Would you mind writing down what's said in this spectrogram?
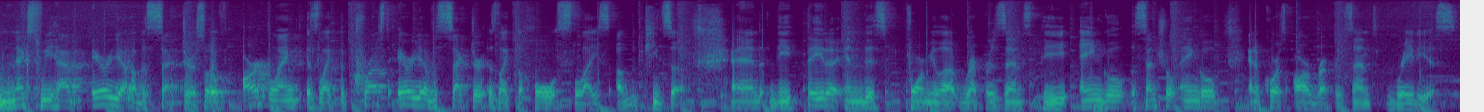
Next we have area of a sector. So if arc length is like the crust, area of a sector is like the whole slice of the pizza. And the theta in this formula represents the angle, the central angle, and of course R represents radius.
